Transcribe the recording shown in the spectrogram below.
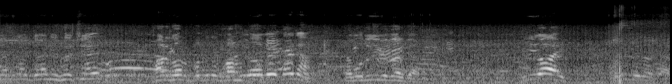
আমাদের জানি হয়েছে ঘর ঘর প্রতিটা ঘর হতে হবে তাই না তা মোদীজিকে দরকার কি হয় মোদীজিকে দরকার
